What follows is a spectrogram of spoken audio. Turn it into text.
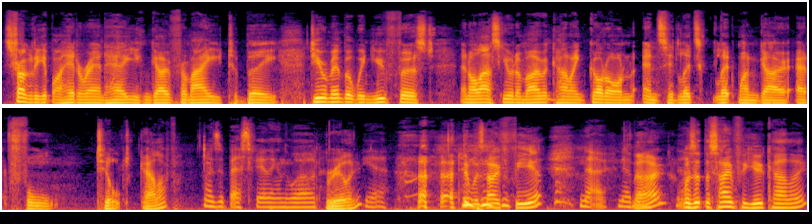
struggle to get my head around how you can go from A to B. Do you remember when you first? And I'll ask you in a moment, Carleen, got on and said, "Let's let one go at full tilt gallop." it was the best feeling in the world. Really? Yeah. there was no fear. No, never. No. Was it the same for you, Carleen?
